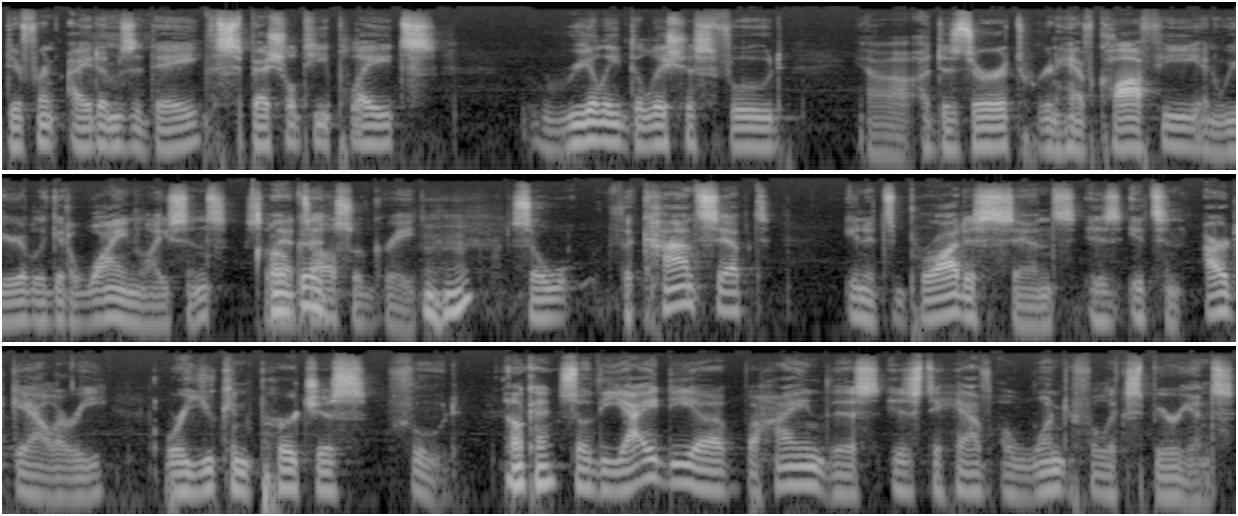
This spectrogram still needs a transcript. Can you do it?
different items a day, specialty plates, really delicious food, uh, a dessert. We're going to have coffee, and we were able to get a wine license, so oh, that's good. also great. Mm-hmm. So the concept, in its broadest sense, is it's an art gallery where you can purchase food. Okay. So the idea behind this is to have a wonderful experience.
